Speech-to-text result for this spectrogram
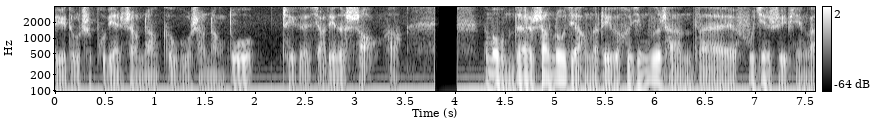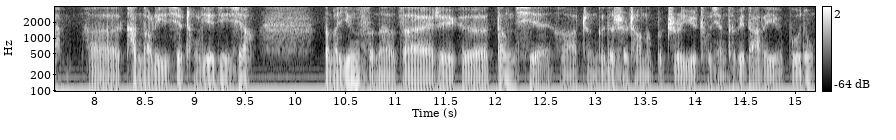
也都是普遍上涨，个股上涨多，这个下跌的少啊。那么我们在上周讲的这个核心资产在附近水平啊，呃看到了一些承接迹象。那么因此呢，在这个当前啊，整个的市场呢不至于出现特别大的一个波动。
